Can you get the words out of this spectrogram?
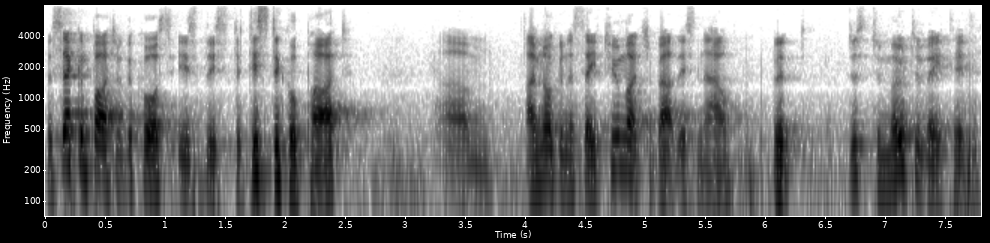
The second part of the course is the statistical part. Um, I'm not going to say too much about this now, but just to motivate it,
